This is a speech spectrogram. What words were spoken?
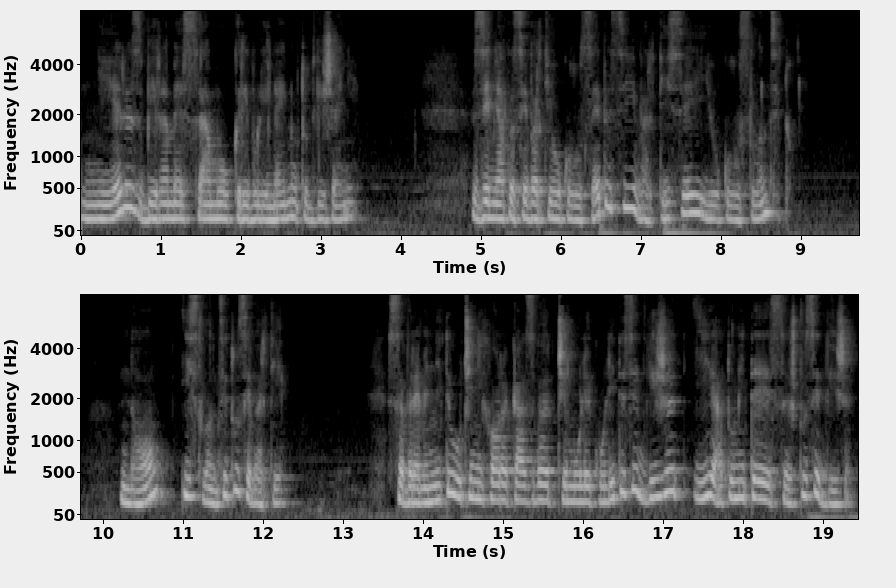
Ние разбираме само криволинейното движение. Земята се върти около себе си, върти се и около Слънцето. Но и Слънцето се върти. Съвременните учени хора казват, че молекулите се движат и атомите също се движат.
